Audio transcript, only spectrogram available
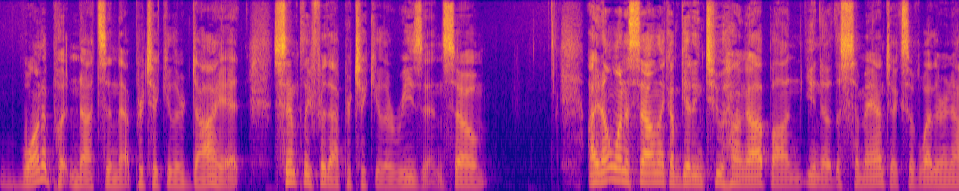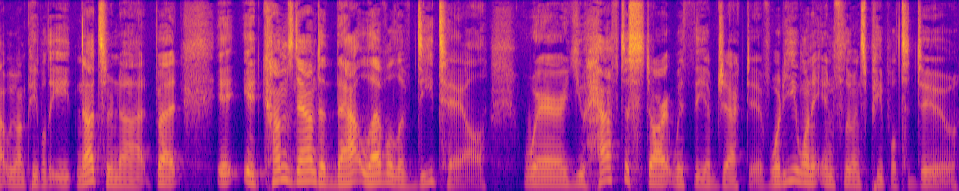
want to put nuts in that particular diet simply for that particular reason. So I don't want to sound like I'm getting too hung up on, you know, the semantics of whether or not we want people to eat nuts or not, but it, it comes down to that level of detail where you have to start with the objective. What do you want to influence people to do?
